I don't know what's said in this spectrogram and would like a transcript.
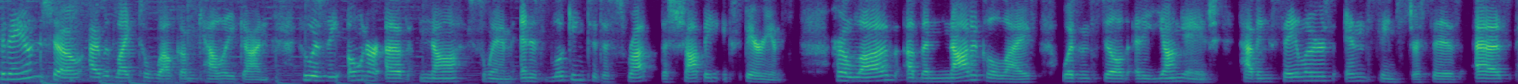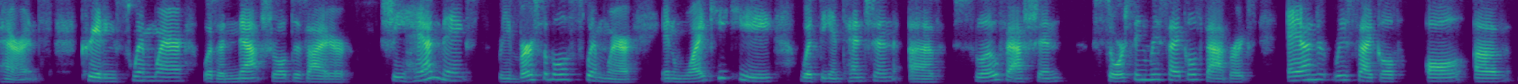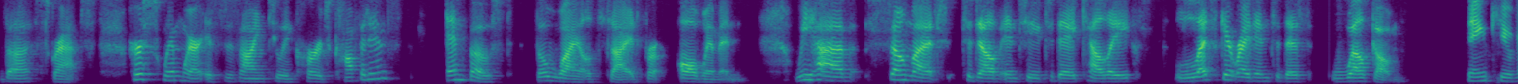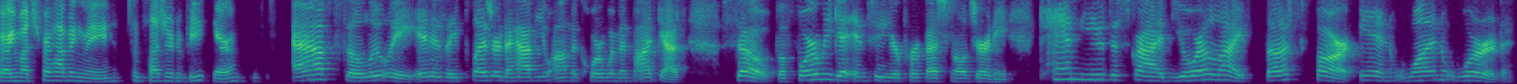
Today on the show, I would like to welcome Kelly Gunn, who is the owner of NauSwim and is looking to disrupt the shopping experience. Her love of the nautical life was instilled at a young age, having sailors and seamstresses as parents. Creating swimwear was a natural desire. She hand makes reversible swimwear in Waikiki with the intention of slow fashion, sourcing recycled fabrics, and recycles all of the scraps. Her swimwear is designed to encourage confidence and boast the wild side for all women. We have so much to delve into today, Kelly. Let's get right into this. Welcome. Thank you very much for having me. It's a pleasure to be here. Absolutely. It is a pleasure to have you on the KORE Women podcast. So, before we get into your professional journey, can you describe your life thus far in one word?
